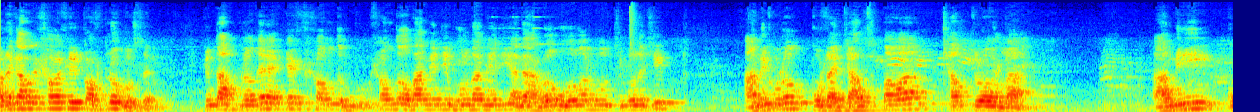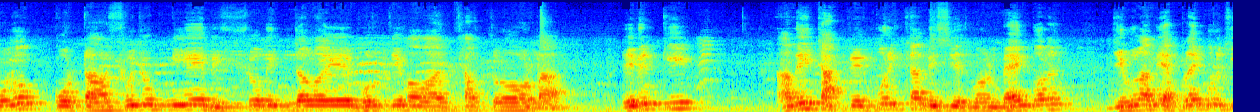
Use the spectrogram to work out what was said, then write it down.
অনেকে আমাকে সরাসরি প্রশ্ন করছেন। কিন্তু আপনাদের একটা সন্দেহ ভাঙে দিয়ে ভুল ভাঙে আমি আগেও বহুবার বলছি, বলেছি। আমি কোনো কোটায় চান্স পাওয়া ছাত্র না। আমি কোনো কোটার সুযোগ নিয়ে বিশ্ববিদ্যালয়ে ভর্তি হওয়ার ছাত্র না। ইভেন কি আমি চাকরির পরীক্ষা বিসিএস বলেন ব্যাংক বলেন, যেগুলো আমি অ্যাপ্লাই করেছি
